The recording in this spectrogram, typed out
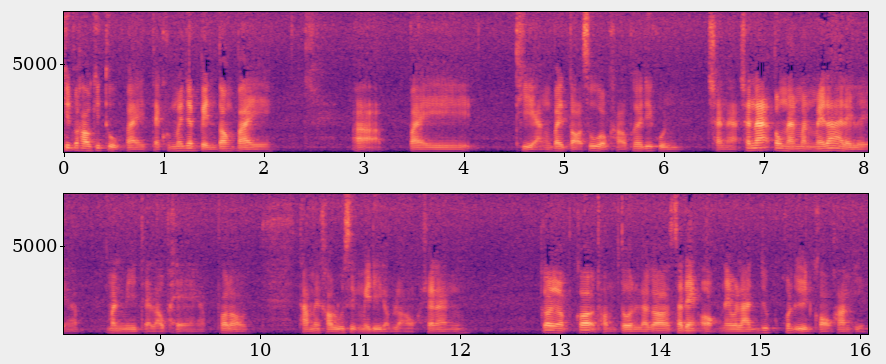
คิดว่าเขาคิดถูกไป แต่คุณไม่จำเป็นต้องไปอ่าไป เถียงไปต่อสู้กับเขาเพื่อที่คุณชนะ ชนะตรงนั้นมันไม่ได้เลยเลยครับ มันมีแต่เราแพ้ครับ เพราะเราทำให้เขารู้สึกไม่ดีกับเรา ฉะนั้นก็ก็ถ่อมตนแล้วก็แสดงออกในเวลาที่คนอื่นขอความเห็น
